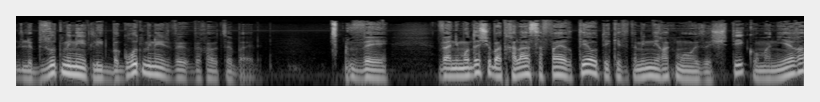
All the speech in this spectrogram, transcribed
לזהות מינית, להתבגרות מינית וכיוצא באלה. ואני מודה שבהתחלה השפה הרתיעה אותי, כי זה תמיד נראה כמו איזה שטיק או מניירה,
